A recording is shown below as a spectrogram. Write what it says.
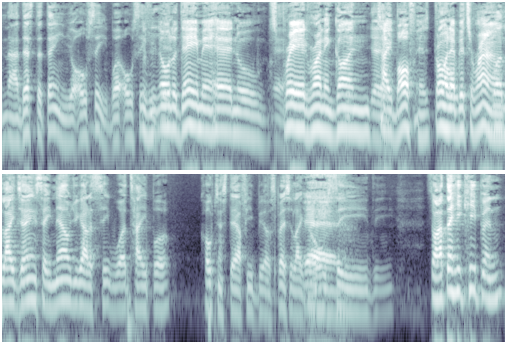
nah, that's the thing. Your OC, what OC? he get. Notre Dame ain't had no spread running gun Yeah. type offense, throwing that bitch around. But like James say, now you got to see what type of coaching staff he built, especially like Yeah. the OC. The, so I think he keeping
